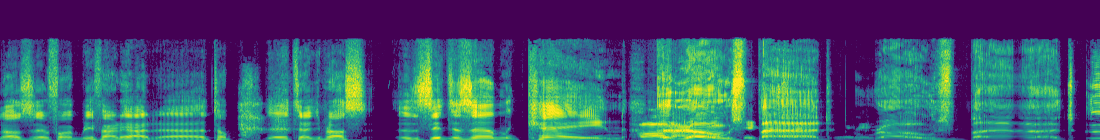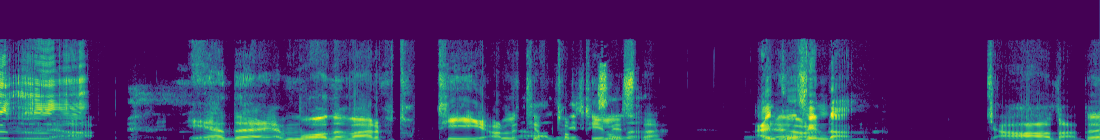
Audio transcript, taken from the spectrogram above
La oss få bli ferdig her. Uh, topp uh, tredjeplass Citizen Kane. Oh, Rosebud! Rosebud! Ja. Er det, må den være på topp ti? Alle Ja, topp virker sånn, ti-liste? En god film, da. Ja da. Det,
